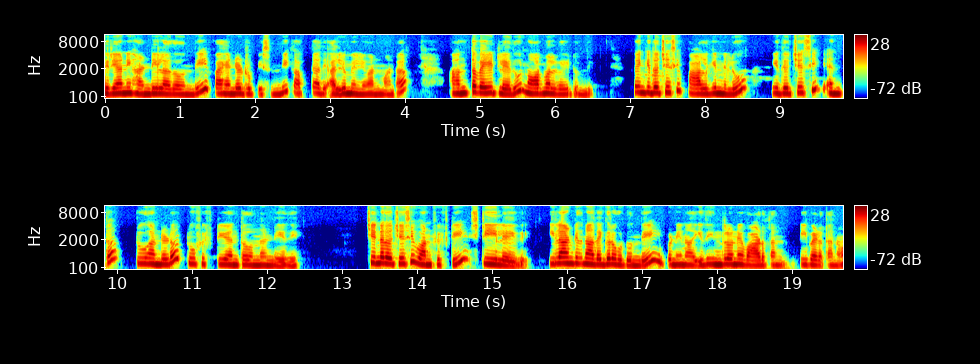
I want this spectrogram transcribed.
బిర్యానీ హండీ లాగా ఉంది. 500 రూపీస్ ఉంది. కాకపోతే అది అల్యూమినియం అనమాట. అంత వెయిట్ లేదు. నార్మల్ వెయిట్ ఉంది. సో, ఇంక ఇదొచ్చేసి పాల్గిన్నెలు గిన్నెలు. ఇదొచ్చేసి ఎంత టూ హండ్రెడ్ టూ ఫిఫ్టీ ఎంత ఉందండి ఇది. చిన్నది వచ్చేసి వన్ ఫిఫ్టీ స్టీలే ఇవి. ఇలాంటిది నా దగ్గర ఒకటి ఉంది ఇప్పుడు నేను ఇది ఇందులోనే వాడతాను. టీ పెడతాను.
